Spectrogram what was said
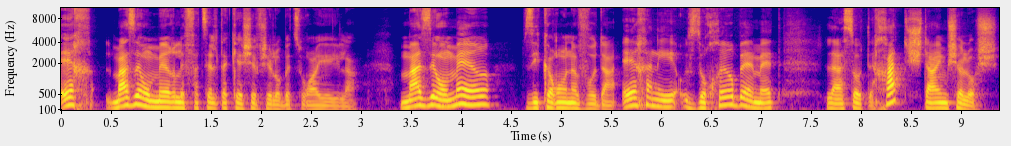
איך, מה זה אומר לפצל את הקשב שלו בצורה יעילה? מה זה אומר זיכרון עבודה? איך אני זוכר באמת לעשות אחת, שתיים, שלוש.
